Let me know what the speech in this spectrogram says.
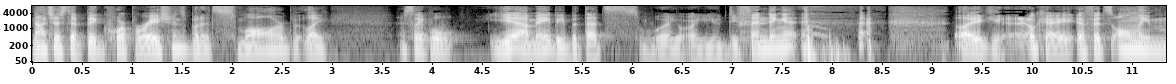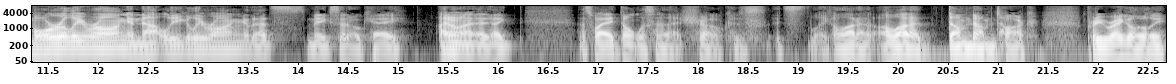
not just at big corporations, but at smaller? Like, it's like, well, yeah, maybe, but that's are you defending it? like, okay, if it's only morally wrong and not legally wrong, that's makes it okay. I don't. I, I that's why I don't listen to that show because it's like a lot of a lot of dumb dumb talk, pretty regularly.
